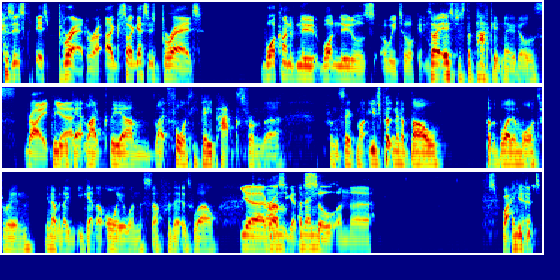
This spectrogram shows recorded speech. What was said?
because it's it's bread, right? Like, so I guess it's bread. What kind of nood? What noodles are we talking? So it is just the packet noodles right. that you Yeah. would get, like the um like 40p packs from the from the supermarket. You just put them in a bowl, put the boiling water in. You know when they, you get the oil and the stuff with it as well. Yeah, right. so Um, you get the then- salt and the And you swackiness.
